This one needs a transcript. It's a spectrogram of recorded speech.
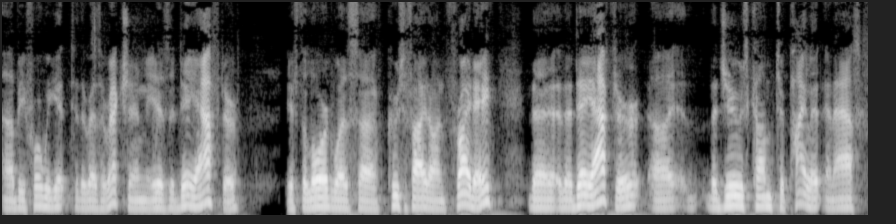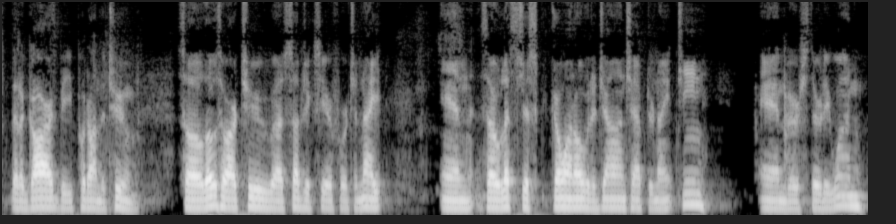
uh, before we get to the resurrection is the day after. If the Lord was uh, crucified on Friday, the the day after, uh, the Jews come to Pilate and ask that a guard be put on the tomb. So those are our two uh, subjects here for tonight. And so let's just go on over to John chapter 19 and verse 31.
